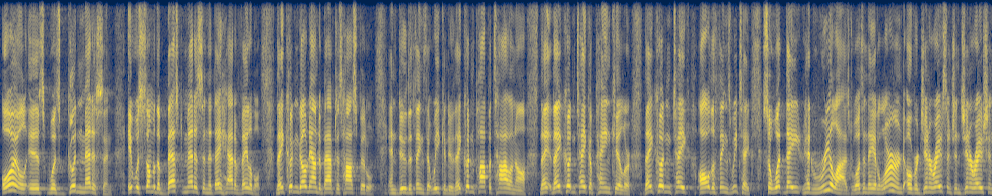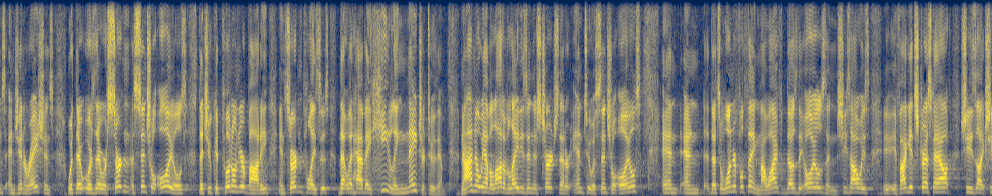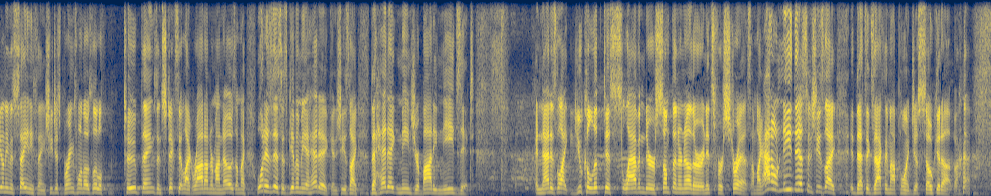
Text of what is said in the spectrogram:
Oil is, was good medicine. It was some of the best medicine that they had available. They couldn't go down to Baptist Hospital and do the things that we can do. They couldn't pop a Tylenol. They, they couldn't take a painkiller. They couldn't take all the things we take. So, what they had realized was, and they had learned over generations and generations and generations, what there, was there were certain essential oils that you could put on your body in certain places that would have a healing nature to them. Now, I know we have a lot of ladies in this church that are into essential oils oils and and that's a wonderful thing my wife does the oils and she's always if i get stressed out she's like she don't even say anything she just brings one of those little tube things and sticks it like right under my nose i'm like what is this it's giving me a headache and she's like the headache means your body needs it and that is like eucalyptus, lavender, something or another, and it's for stress. I'm like, I don't need this. And she's like, That's exactly my point. Just soak it up.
